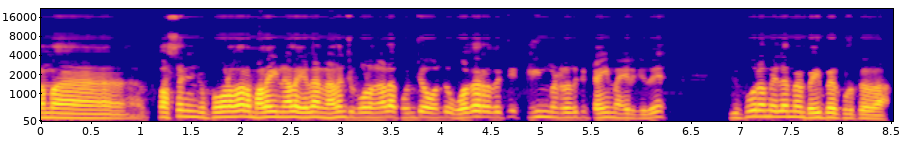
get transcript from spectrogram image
நம்ம பசங்க இங்கே போன வாரம் மழையினால எல்லாம் நனைஞ்சு போனதுனால கொஞ்சம் வந்து உதறதுக்கு க்ளீன் பண்ணுறதுக்கு டைம் ஆகிருக்குது இது பூராமே எல்லாமே பைபேக் கொடுத்தது தான்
